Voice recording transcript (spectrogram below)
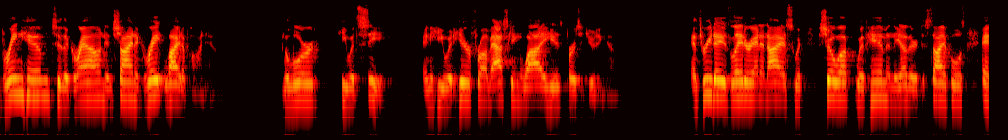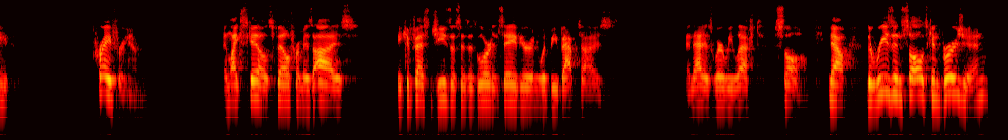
bring him to the ground and shine a great light upon him. And the Lord he would see, and he would hear from, asking why he is persecuting him. And three days later, Ananias would show up with him and the other disciples and pray for him. And like scales fell from his eyes, he confessed Jesus as his Lord and Savior and would be baptized. And that is where we left Saul. Now, the reason Saul's conversion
